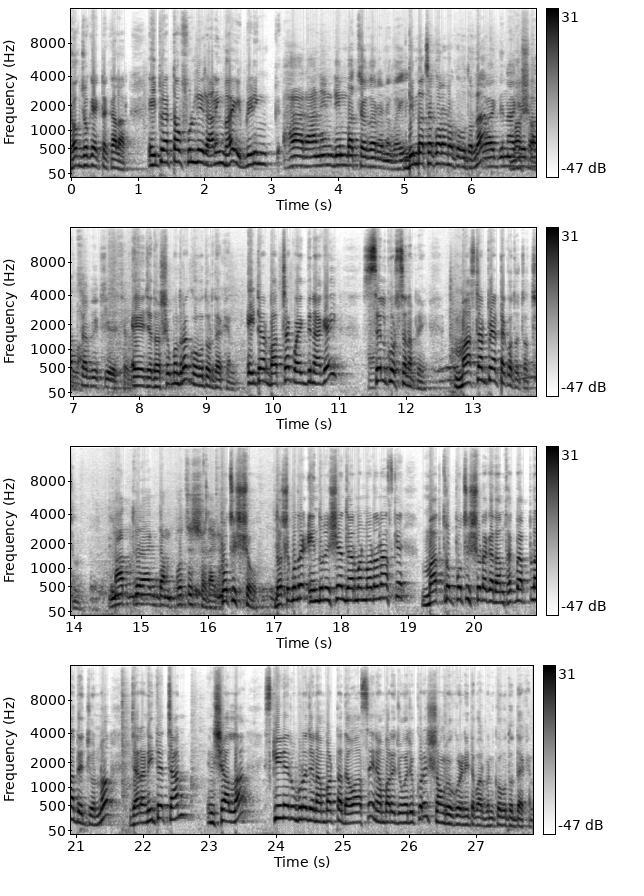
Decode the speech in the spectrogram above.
ঝকঝকে একটা কালার এই পেয়ারটাও ফুললি রানিং ভাই ব্রিডিং হ্যাঁ রানিং ডিম বাচ্চা করানো ভাই। ডিম বাচ্চা করানো কবুতর না? কয়েকদিন আগে বাচ্চা বিক্রি হয়েছে এই যে দর্শক বন্ধুরা কবুতর দেখেন। এইটার বাচ্চা কয়েকদিন আগেই সেল করছেন আপনি। মাস্টার পেয়ারটা কত চাচ্ছেন? মাত্র একদম পঁচিশশো টাকা। পঁচিশশো। দর্শক বন্ধুরা ইন্দোনেশিয়ান জার্মান মডার্ন আজকে মাত্র পঁচিশশো টাকা দাম থাকবে আপনাদের জন্য। যারা নিতে চান ইনশাআল্লাহ স্ক্রিনের উপরে যে নাম্বারটা দেওয়া আছে এই নাম্বারে যোগাযোগ করে সংগ্রহ করে নিতে পারবেন কবুতর দেখেন।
